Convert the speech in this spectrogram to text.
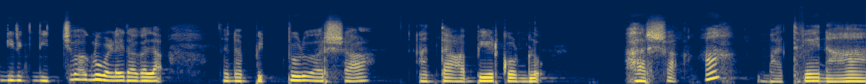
ನಿನಗೆ ನಿಜವಾಗ್ಲೂ ಒಳ್ಳೆಯದಾಗಲ್ಲ ನನ್ನ ಬಿಟ್ಬಿಡು ಹರ್ಷ ಅಂತ ಬೇಡ್ಕೊಂಡ್ಳು. ಹರ್ಷ ಹಾಂ ಮದುವೆನಾ?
